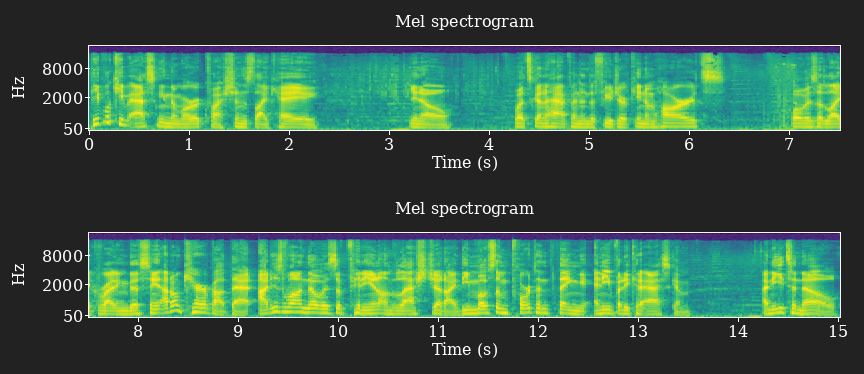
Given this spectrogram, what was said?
People keep asking more questions like, hey, you know, what's going to happen in the future of Kingdom Hearts? What was it like writing this scene? I don't care about that. I just want to know his opinion on The Last Jedi. The most important thing anybody could ask him. I need to know.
